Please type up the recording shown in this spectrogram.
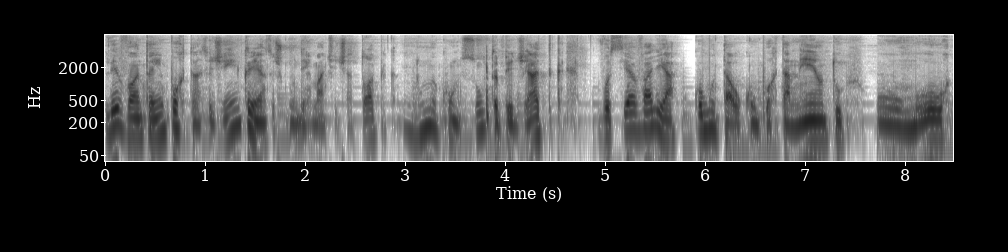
levanta a importância de, em crianças com dermatite atópica, numa consulta pediátrica, você avaliar como está o comportamento, o humor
